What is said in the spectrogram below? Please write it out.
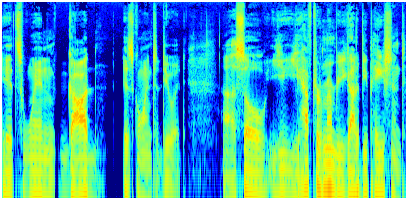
It's when God is going to do it. Uh, so you you have to remember, you got to be patient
